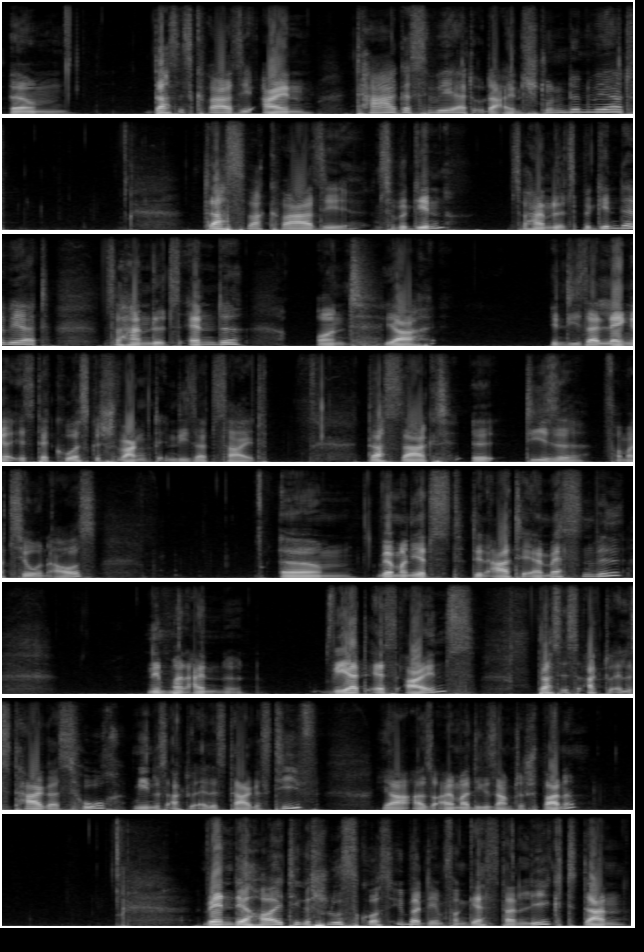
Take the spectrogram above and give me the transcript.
Ähm, das ist quasi ein Tageswert oder ein Stundenwert. Das war quasi zu Beginn, zu Handelsbeginn der Wert, zu Handelsende und ja, in dieser Länge ist der Kurs geschwankt in dieser Zeit. Das sagt äh, diese Formation aus. Ähm, wenn man jetzt den ATR messen will, nimmt man einen äh, Wert S1. Das ist aktuelles Tageshoch minus aktuelles Tagestief. Ja, also einmal die gesamte Spanne. Wenn der heutige Schlusskurs über dem von gestern liegt, dann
